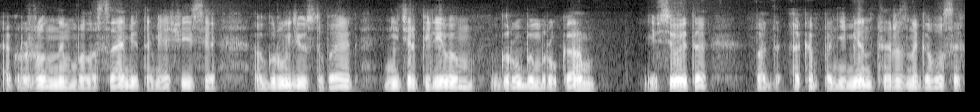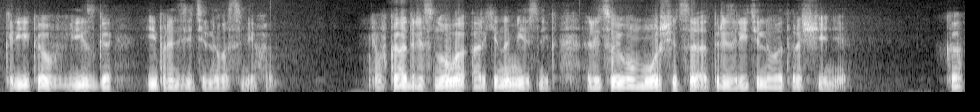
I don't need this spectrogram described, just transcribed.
окруженным волосами, томящиеся груди уступают нетерпеливым грубым рукам, и все это под аккомпанемент разноголосых криков, визга и пронзительного смеха. В кадре снова архинаместник, лицо его морщится от презрительного отвращения. «Как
